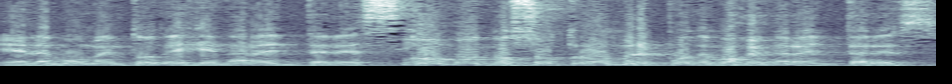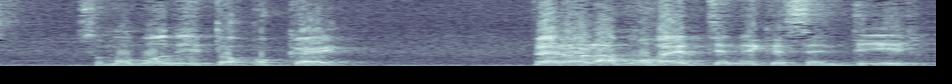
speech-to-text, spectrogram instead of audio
Y en el momento de generar interés, Sí. ¿cómo nosotros hombres podemos generar interés? ¿Somos bonitos? Ok. Pero la mujer tiene que sentir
